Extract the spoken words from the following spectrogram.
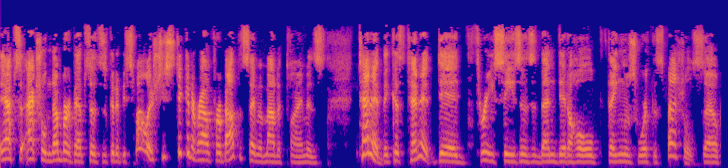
actual number of episodes is going to be smaller, she's sticking around for about the same amount of time as Tennant because Tennant did three seasons and then did a whole thing's worth of specials. So,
